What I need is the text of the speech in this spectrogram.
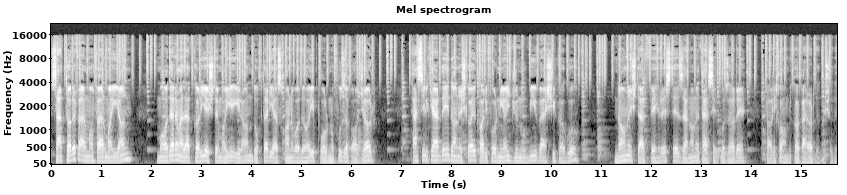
ستاره فرمان فرماییان مادر مددکاری اجتماعی ایران دختری از خانواده های پرنفوذ قاجار تحصیل کرده دانشگاه کالیفرنیای جنوبی و شیکاگو نامش در فهرست زنان تاثیرگذار تاریخ آمریکا قرار داده شده.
